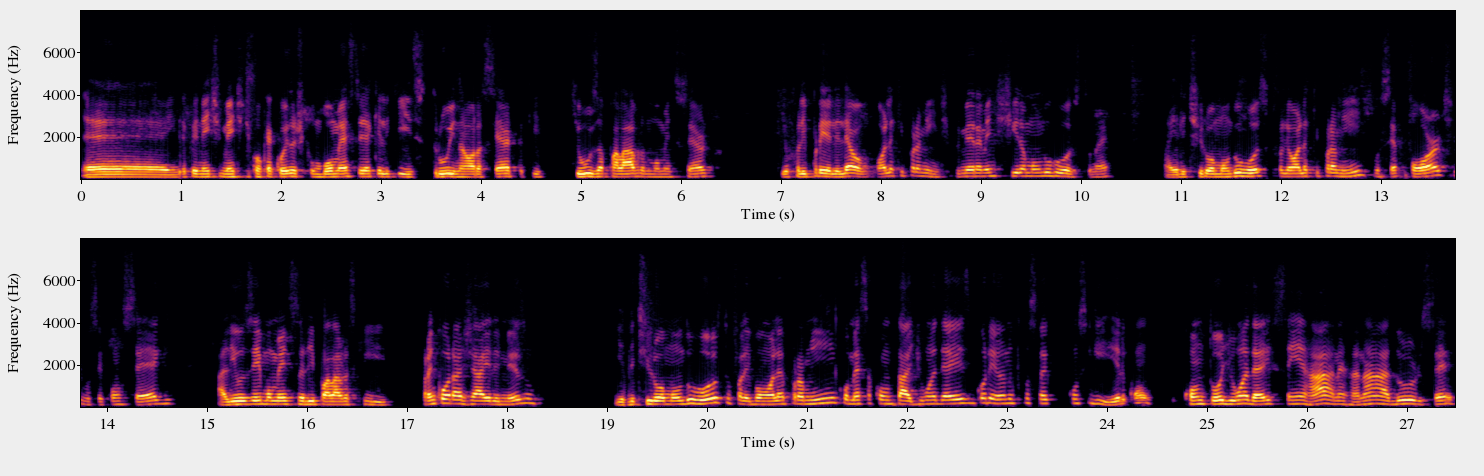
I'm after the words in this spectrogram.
É, independentemente de qualquer coisa, acho que um bom mestre é aquele que instrui na hora certa, que, que usa a palavra no momento certo. E eu falei para ele, Léo, olha aqui para mim. Primeiramente, tira a mão do rosto, né? Aí ele tirou a mão do rosto, falei, olha aqui para mim, você é forte, você consegue. Ali usei momentos ali, palavras que para encorajar ele mesmo. E ele tirou a mão do rosto, falei, bom, olha para mim, começa a contar de 1 a 10 em coreano que você vai conseguir. E ele contou de 1 a 10 sem errar, né? Haná, Dur, Sé.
